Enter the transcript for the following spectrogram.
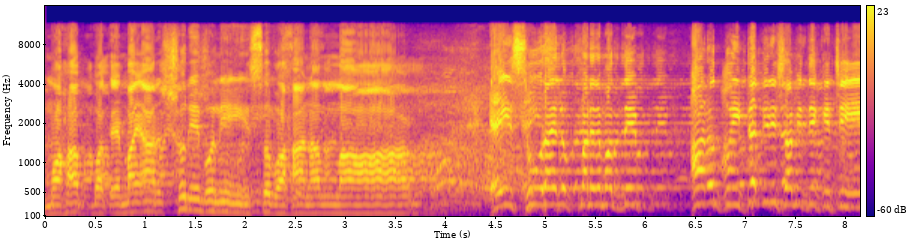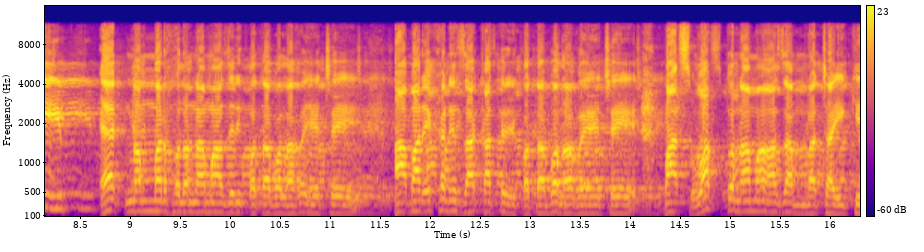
মহাব্বতে মায়ার সুরে বলি সুবহানাল্লাহ। এই সূরা লুকমানের মধ্যে আরও দুইটা জিনিস আমি দেখেছি। এক নাম্বার হলো নামাজের কথা বলা হয়েছে, আবার এখানে জাকাতের কথা বলা হয়েছে। পাঁচ ওয়াক্ত নামাজ আমরা চাই কি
